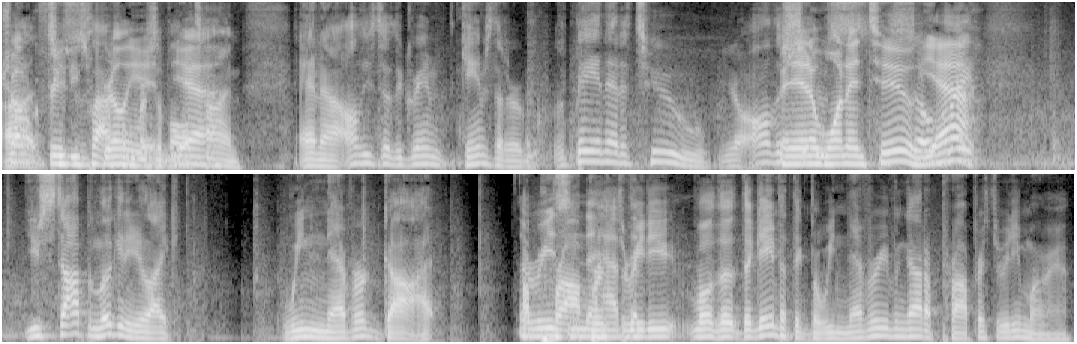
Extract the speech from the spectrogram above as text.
uh, Tropical Freeze 2D is platformers brilliant, of all yeah. time. And uh, all these other game, games that are Bayonetta 2, you know, all this Bayonetta 1 and 2, so yeah. great. You stop and look at it and you're like, we never got the a, reason to proper have 3D. well, the, the gamepad thing, but we never even got a proper 3D Mario.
